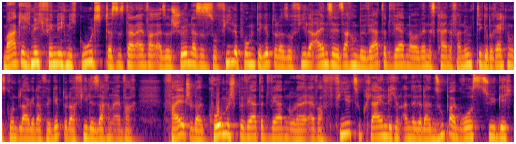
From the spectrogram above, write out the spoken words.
Mag ich nicht, finde ich nicht gut. Das ist dann einfach, also schön, dass es so viele Punkte gibt oder so viele Einzelsachen bewertet werden, aber wenn es keine vernünftige Berechnungsgrundlage dafür gibt oder viele Sachen einfach falsch oder komisch bewertet werden oder einfach viel zu kleinlich und andere dann super großzügig,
